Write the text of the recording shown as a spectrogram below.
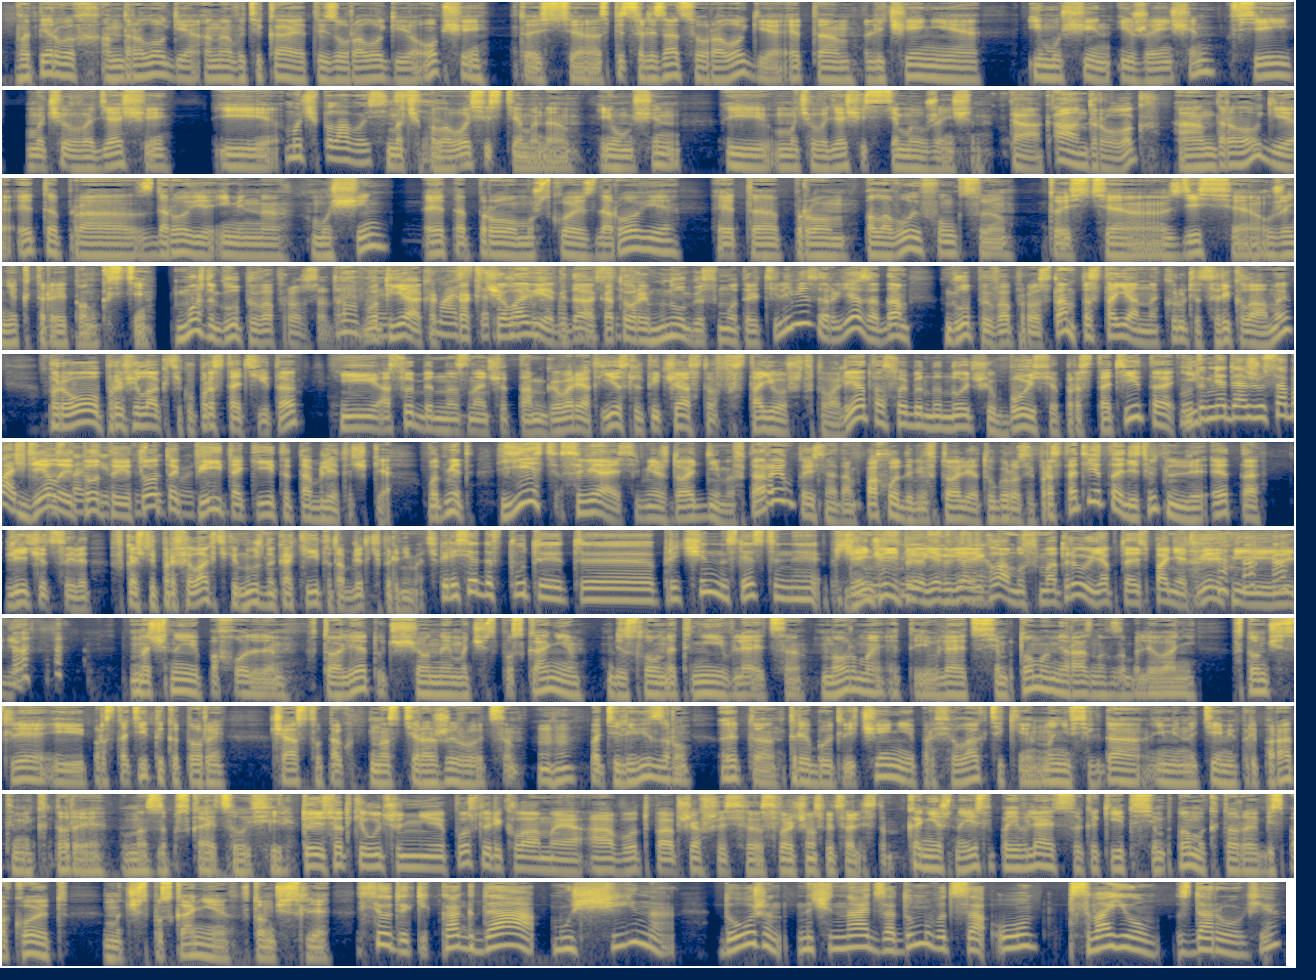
Во-первых, андрология, она вытекает из урологии общей, то есть э, специализация урологии – это лечение и мужчин, и женщин всей мочевыводящей и Мочеполовой системы. мочеполовой системы, да, и у мужчин, и мочевыводящей системы у женщин. Так, а андролог? А андрология – это про здоровье именно мужчин, это про мужское здоровье, это про половую функцию. То есть э, здесь э, уже некоторые тонкости. Можно глупый вопрос задать? Давай, вот я, как, мастер как человек, да, вопросов. который много смотрит телевизор, я задам глупый вопрос. Там постоянно крутятся рекламы про профилактику простатита. И особенно, значит, там говорят, если ты часто встаешь в туалет, особенно ночью, бойся простатита. Вот и у меня даже у собачки делай то-то и то-то, пей такие-то таблеточки. Вот, нет, есть связь между одним и вторым, то есть, там, походами в туалет, угрозой простатита, действительно ли это лечится или в качестве профилактики нужно какие-то таблетки принимать? Переседов путает э, причинно-следственные... я ничего не понимаю, я, я рекламу смотрю, я пытаюсь понять, верить мне ей или нет. Ночные походы в туалет, учащенное мочеспускание, безусловно, это не является нормой, это является симптомами разных заболеваний, в том числе и простатиты, которые часто так вот у нас тиражируются Мгм. по телевизору. Это требует лечения, профилактики, но не всегда именно теми препаратами, которые у нас запускаются в эфире. То есть все-таки лучше не после рекламы, а вот пообщавшись с врачом-специалистом. Конечно, если появляются какие-то симптомы, которые беспокоят, мочеспускание в том числе, все-таки, когда мужчина должен начинать задумываться о своем здоровье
